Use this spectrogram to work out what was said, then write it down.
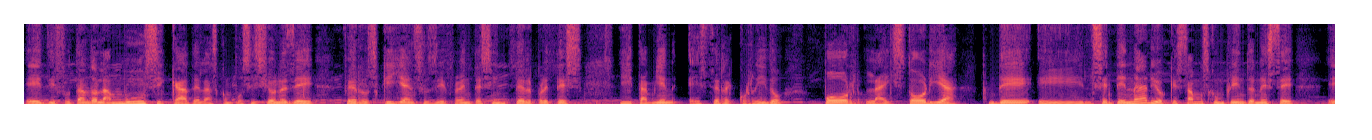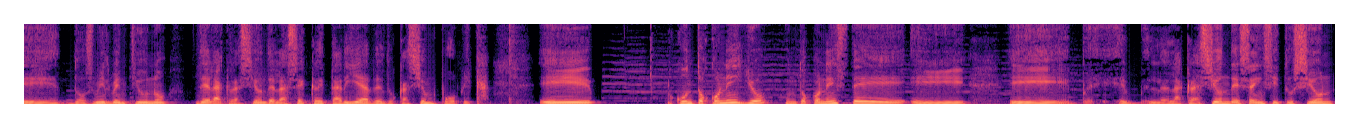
disfrutando la música de las composiciones de Ferrusquilla en sus diferentes intérpretes y también este recorrido por la historia del de, eh, centenario que estamos cumpliendo en este 2021 eh, de la creación de la Secretaría de Educación Pública. Eh, junto con ello, junto con este, la creación de esa institución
